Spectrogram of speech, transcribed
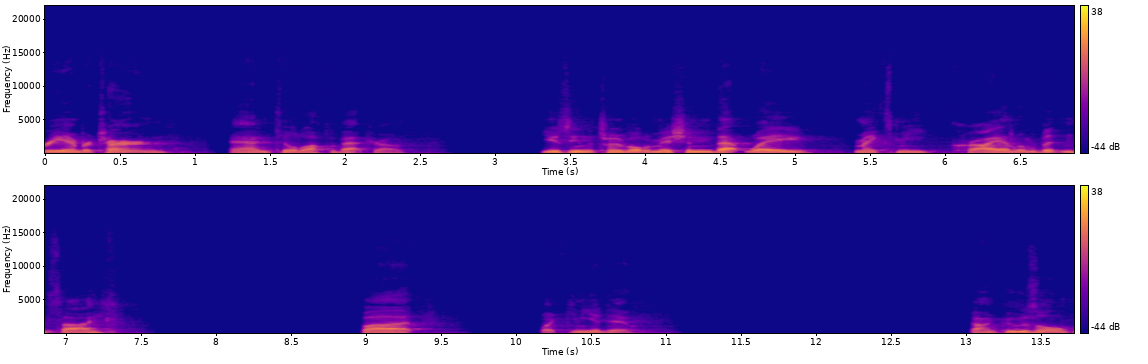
Free Amber turn, and killed off the Bat Drone. Using the Twin Bolt Emission that way makes me cry a little bit inside. But what can you do? Gongoozle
